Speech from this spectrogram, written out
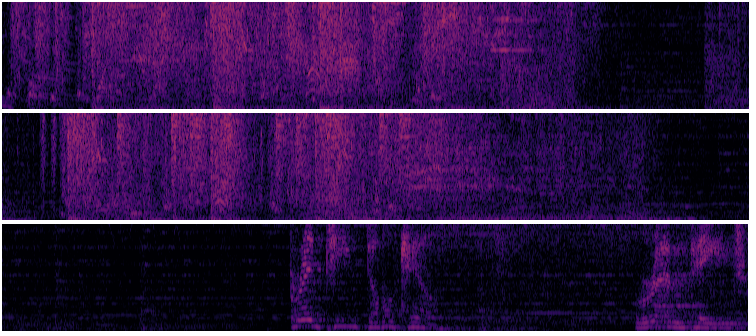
Souls. Red team double kill. Rampage.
